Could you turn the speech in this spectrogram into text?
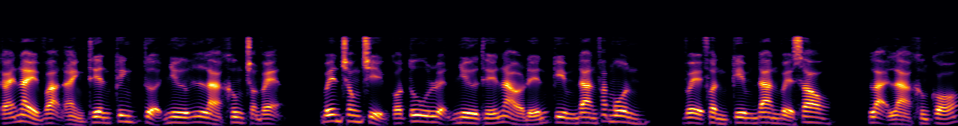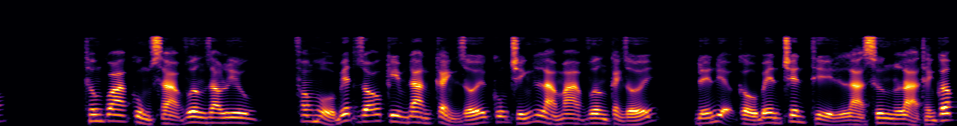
cái này vạn ảnh thiên kinh tựa như là không trọn vẹn, bên trong chỉ có tu luyện như thế nào đến kim đan pháp môn, về phần kim đan về sau, lại là không có. Thông qua cùng xà vương giao lưu, phong hổ biết rõ kim đan cảnh giới cũng chính là ma vương cảnh giới, đến địa cầu bên trên thì là xưng là thánh cấp.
